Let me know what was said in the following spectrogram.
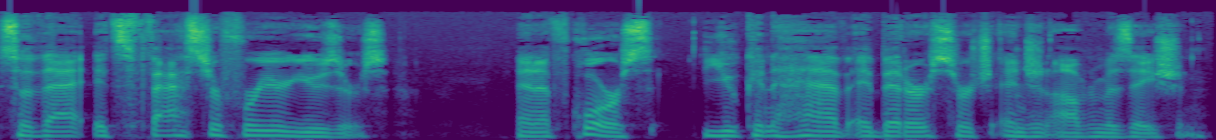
so that it's faster for your users. And of course, you can have a better search engine optimization.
